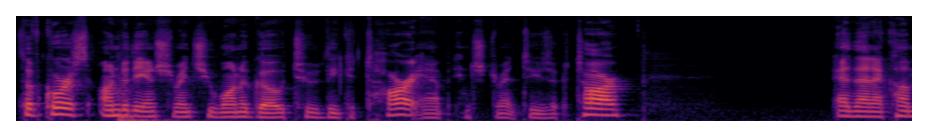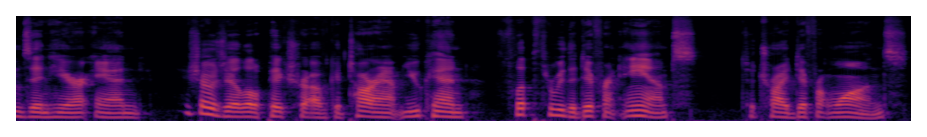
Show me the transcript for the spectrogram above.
So of course under the instruments you want to go to the guitar amp instrument to use a guitar. And then it comes in here and it shows you a little picture of guitar amp. You can flip through the different amps to try different ones.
